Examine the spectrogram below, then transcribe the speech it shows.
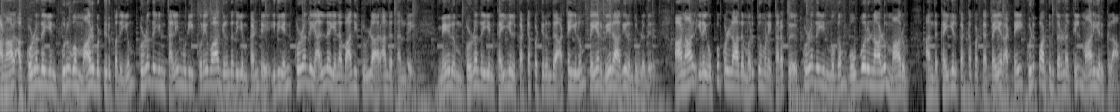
ஆனால் அக்குழந்தையின் புருவம் மாறுபட்டிருப்பதையும் குழந்தையின் தலைமுடி குறைவாக இருந்ததையும் கண்டு இது என் குழந்தை அல்ல என வாதிட்டுள்ளார் அந்த தந்தை. மேலும் குழந்தையின் கையில் கட்டப்பட்டிருந்த அட்டையிலும் பெயர் வேறாக இருந்துள்ளது. ஆனால் இதை ஒப்புக்கொள்ளாத மருத்துவமனை தரப்பு குழந்தையின் முகம் ஒவ்வொரு நாளும் மாறும். அந்த கையில் கட்டப்பட்ட பெயர் அட்டை குளிப்பாட்டும் தருணத்தில் மாறியிருக்கலாம்.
